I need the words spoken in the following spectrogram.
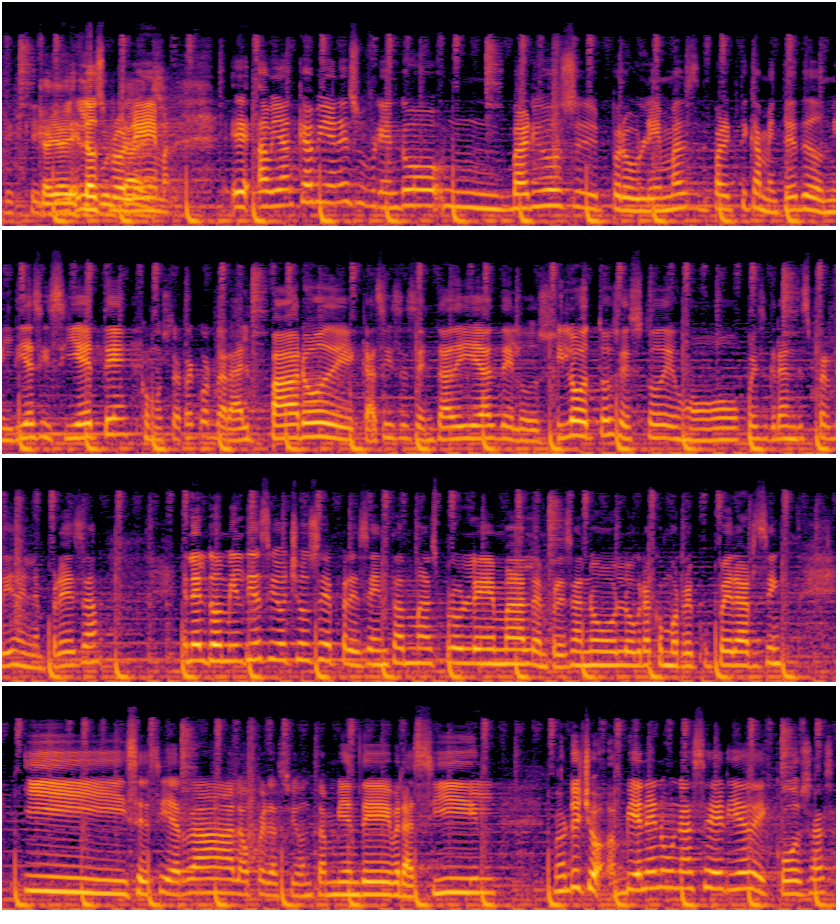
de que Que haya los problemas. Eh, Avianca viene sufriendo mm, varios eh, problemas prácticamente desde 2017, como usted recordará, el paro de casi 60 días de los pilotos, esto dejó pues grandes pérdidas en la empresa. En el 2018 se presentan más problemas, la empresa no logra como recuperarse y se cierra la operación también de Brasil. Mejor dicho, vienen una serie de cosas.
